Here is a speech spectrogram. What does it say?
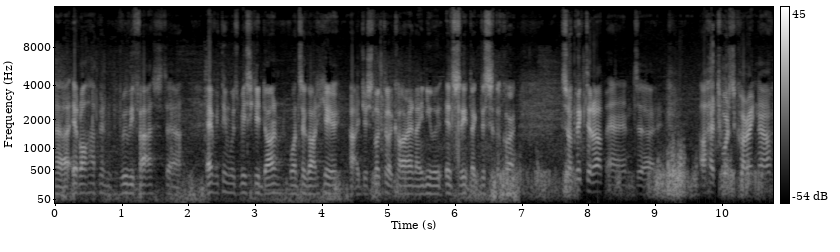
Uh, it all happened really fast. Uh, everything was basically done once I got here. I just looked at the car and I knew instantly like this is the car. So I picked it up and uh, I'll head towards the car right now.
